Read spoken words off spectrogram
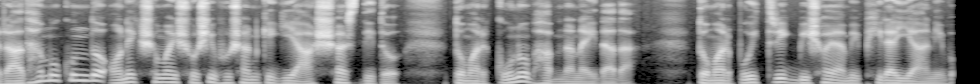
রাধামুকুন্দ অনেক সময় শশীভূষণকে গিয়ে আশ্বাস দিত, তোমার কোনো ভাবনা নাই দাদা, তোমার পৈতৃক বিষয় আমি ফিরাইয়া আনিব,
